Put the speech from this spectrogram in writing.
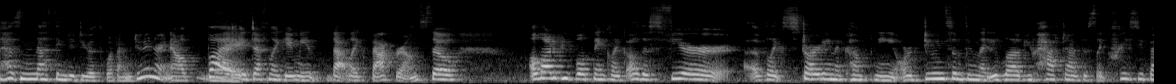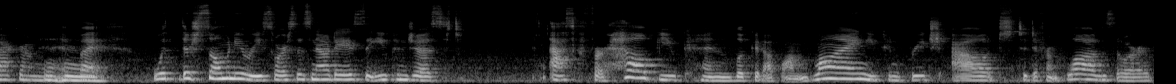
it has nothing to do with what I'm doing right now, but right. it definitely gave me that like background. So a lot of people think like oh this fear of like starting a company or doing something that you love you have to have this like crazy background in mm-hmm. it but with there's so many resources nowadays that you can just ask for help. You can look it up online. You can reach out to different blogs or,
